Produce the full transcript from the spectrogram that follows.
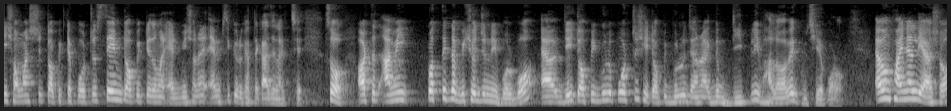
এই সমাজের টপিকটা পড়ছো সেম টপিকটা তোমার অ্যাডমিশনের এমসিকিউর ক্ষেত্রে কাজে লাগছে। সো অর্থাৎ আমি প্রত্যেকটা বিষয়ের জন্যই বলব যেই টপিকগুলো পড়ছো, সেই টপিকগুলো যেন একদম ডিপলি ভালোভাবে গুছিয়ে পড়ো। এবং ফাইনালি আসো,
